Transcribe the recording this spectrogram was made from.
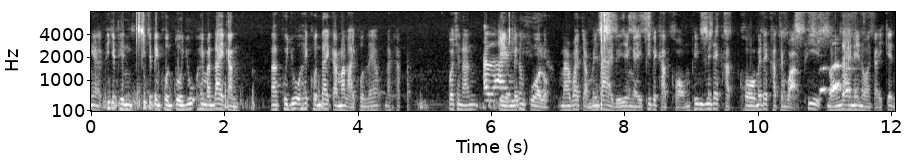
เงี้ยพี่จะเป็นพี่จะเป็นคนตัวยุให้มันได้กันอะกูยุให้คนได้กันมาหลายคนแล้วนะครับ เพราะฉะนั้นอะไร เกมไม่ต้องกลัวหรอกนะว่าจะไม่ได้หรือยังไง พี่ไปขัดของพี่ไม่ได้ขัดคอไม่ได้ขัดจังหวะ พี่น้องได้แน่นอนกับไอ้เก้น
